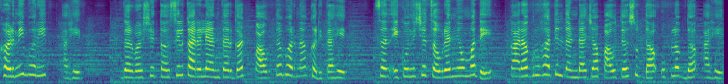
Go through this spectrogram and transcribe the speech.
खडणी भरीत आहेत. दरवर्षी तहसील कार्यालयाअंतर्गत पावत्या भरणा करीत आहेत. सन एकोणीसशे चौऱ्याण्णवमध्ये कारागृहातील दंडाच्या पावत्या सुद्धा उपलब्ध आहेत.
